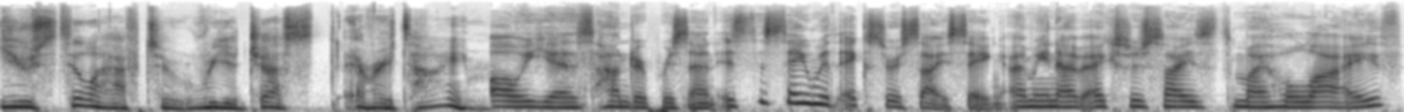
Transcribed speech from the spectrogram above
You still have to readjust every time. Oh, yes, 100%. It's the same with exercising. I mean, I've exercised my whole life.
